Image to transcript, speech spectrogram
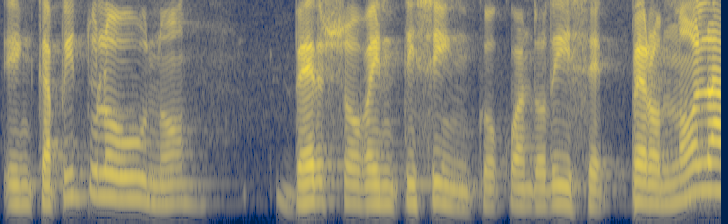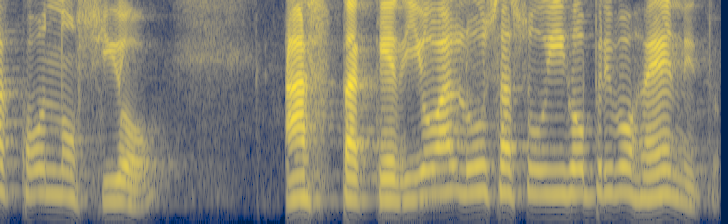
en capítulo 1, verso 25, cuando dice, pero no la conoció hasta que dio a luz a su hijo primogénito.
